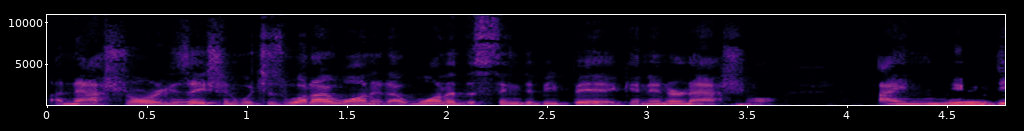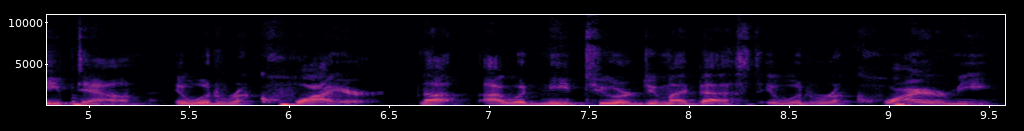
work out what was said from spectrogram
a national organization, which is what I wanted, I wanted this thing to be big and international. I knew deep down it would require, not I would need to or do my best, it would require me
